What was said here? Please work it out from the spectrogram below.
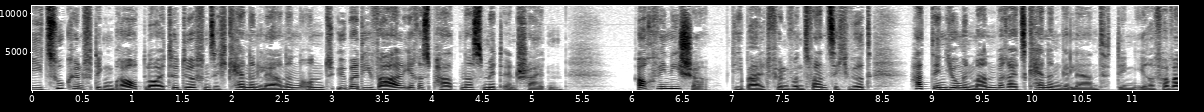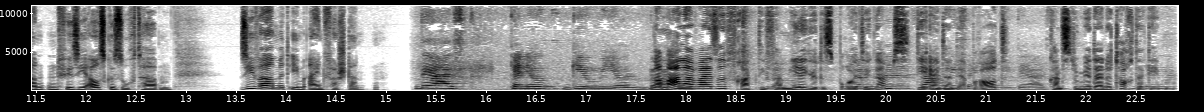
Die zukünftigen Brautleute dürfen sich kennenlernen und über die Wahl ihres Partners mitentscheiden. Auch Vinisha, die bald 25 wird, hat den jungen Mann bereits kennengelernt, den ihre Verwandten für sie ausgesucht haben. Sie war mit ihm einverstanden. They asked Normalerweise fragt die Familie des Bräutigams die Eltern der Braut, kannst du mir deine Tochter geben?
